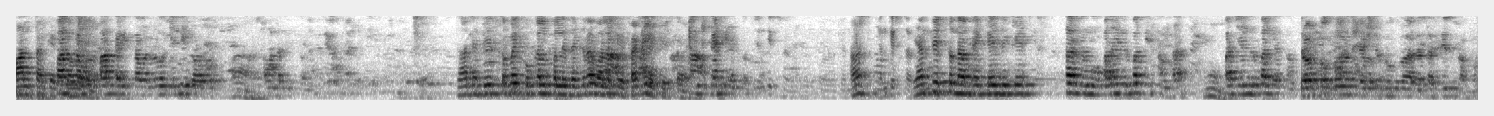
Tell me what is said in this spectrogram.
పాల్ ప్యాకెట్ పాలు కవర్ పాలు ప్యాకెట్ కవర్లు ఎల్లి కవర్ తీస్తాం. దాన్ని తీసుకుపోయి కుక్కలపల్లి దగ్గర వాళ్ళకి ఫ్యాక్టరీకి. ఆ? ఎంత ఇస్తున్నారు నీ కేజీకి? సార్ మేము పదహైదు రూపాయలు తీస్తాం సార్. పద్దెనిమిది రూపాయలు బుక్ అదంతా తీస్తాము.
